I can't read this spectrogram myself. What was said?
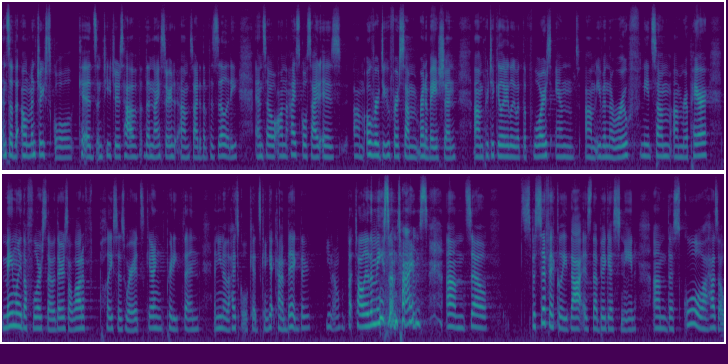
And so the elementary school kids and teachers have the nicer um, side of the facility. And so on the high school side is um, overdue for some renovation, um, particularly with the floors and um, even the roof needs some um, repair. Mainly the floors, though. There's a lot of places where it's getting pretty thin, and you know the high school kids can get kind of big. They're you know a foot taller than me sometimes. Um, so specifically, that is the biggest need. Um, the school has a,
